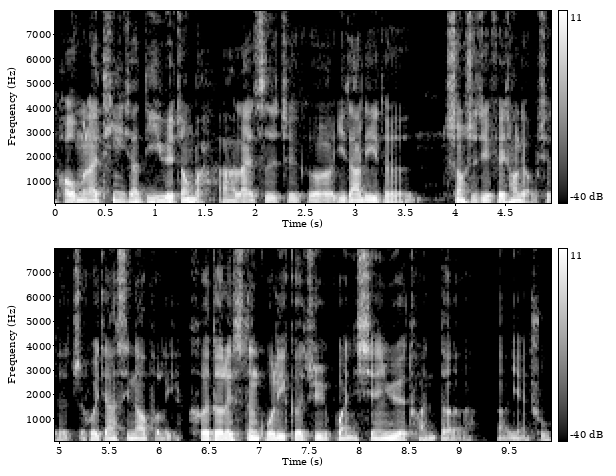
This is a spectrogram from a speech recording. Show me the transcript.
好，我们来听一下第一乐章吧。啊，来自这个意大利的。上世纪非常了不起的指挥家 Sinopoli 和德累斯顿国立歌剧管弦乐团的呃演出。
